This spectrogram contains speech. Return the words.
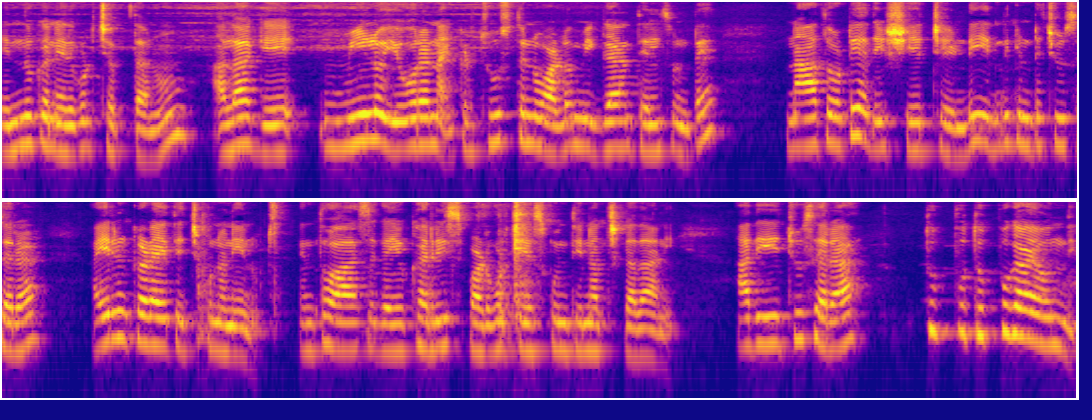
ఎందుకనేది కూడా చెప్తాను. అలాగే మీలో ఎవరైనా ఇక్కడ చూస్తున్న వాళ్ళు మీకు కానీ తెలుసుంటే నాతోటి అది షేర్ చేయండి. ఎందుకంటే చూసారా ఐరన్ కడాయి తెచ్చుకున్న నేను. ఎంతో ఆశగా కర్రీస్ పాడు కూడా చేసుకుని తినచ్చు కదా అని. అది చూసారా తుప్పు తుప్పుగా ఉంది.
